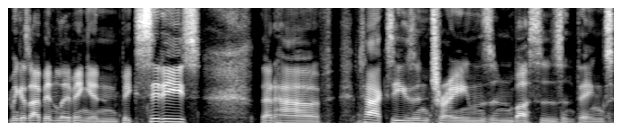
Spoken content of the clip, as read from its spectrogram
Because I've been living in big cities that have taxis and trains and buses and things.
